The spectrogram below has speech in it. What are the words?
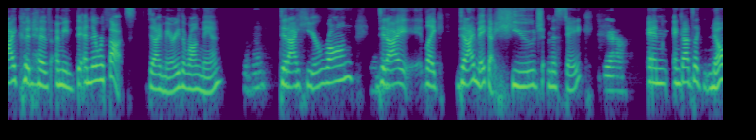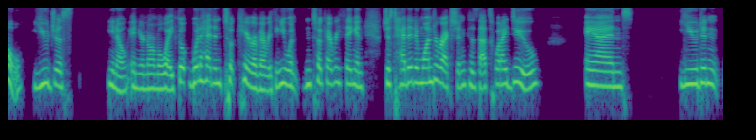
I could have I mean and there were thoughts. Did I marry the wrong man? Mm-hmm did I hear wrong? Did mm-hmm. I like did I make a huge mistake? Yeah. And and God's like, "No, you just you know, in your normal way, go, went ahead and took care of everything. You went and took everything and just headed in one direction because that's what I do. And you didn't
